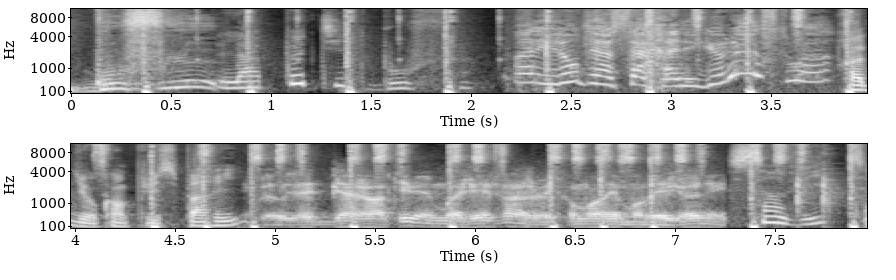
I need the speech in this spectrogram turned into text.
bouffe-le. La petite bouffe. Allez, donc, t'es un sacré dégueulasse, toi Radio Campus Paris, Bah, vous êtes bien gentil, mais moi j'ai faim, je vais commander mon déjeuner. S'invite.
